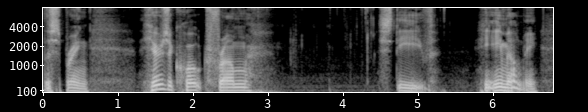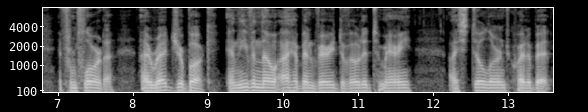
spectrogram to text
the spring. Here's a quote from Steve. He emailed me from Florida. I read your book, and even though I have been very devoted to Mary, I still learned quite a bit.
